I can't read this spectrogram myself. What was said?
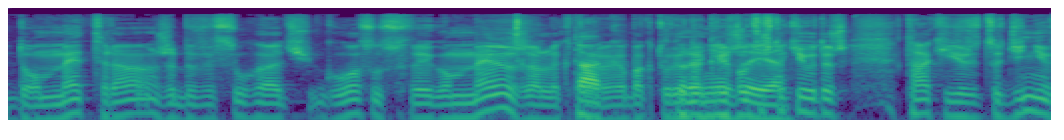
do metra, żeby wysłuchać głosu swojego męża lektora, tak, chyba, który, który nagrywał coś takiego też, taki, że codziennie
